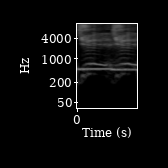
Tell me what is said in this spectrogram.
Yeah, yeah.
